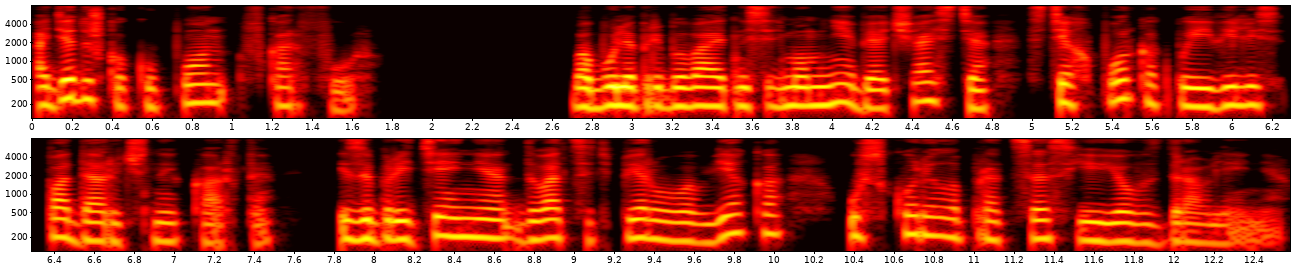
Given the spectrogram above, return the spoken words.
а дедушка купон в Карфур. Бабуля пребывает на седьмом небе отчасти с тех пор, как появились подарочные карты изобретение 21 века ускорило процесс ее выздоровления.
